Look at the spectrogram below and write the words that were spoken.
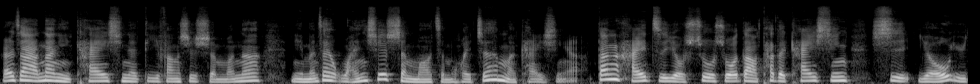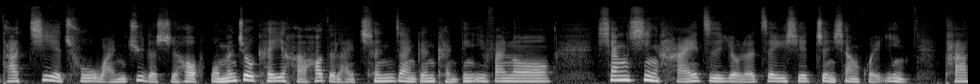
儿子啊，那你开心的地方是什么呢？你们在玩些什么？怎么会这么开心啊？”当孩子有诉说到他的开心是由于他借出玩具的时候，我们就可以好好的来称赞跟肯定一番喽。相信孩子有了这一些正向回应，他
